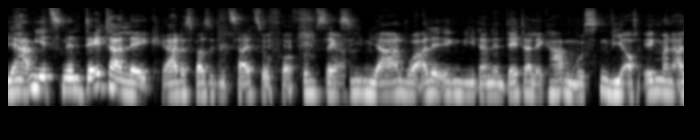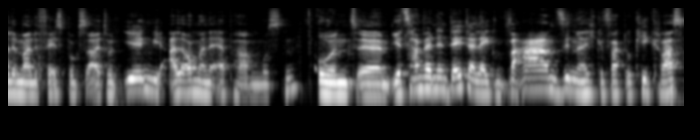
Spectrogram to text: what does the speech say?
wir haben jetzt einen Data Lake. Ja, das war so die Zeit so vor fünf, sechs, sieben Jahren, wo alle irgendwie dann einen Data Lake haben mussten, wie auch irgendwann alle mal eine Facebook-Seite und irgendwie alle auch mal eine App haben mussten. Und ähm, jetzt haben wir einen Data Lake. Wahnsinn. Da habe ich gefragt, okay, krass,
